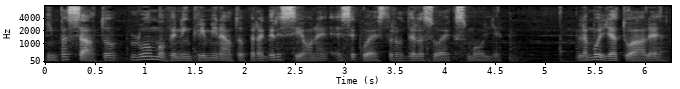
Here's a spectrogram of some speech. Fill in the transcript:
In passato l'uomo venne incriminato per aggressione e sequestro della sua ex moglie. La moglie attuale,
